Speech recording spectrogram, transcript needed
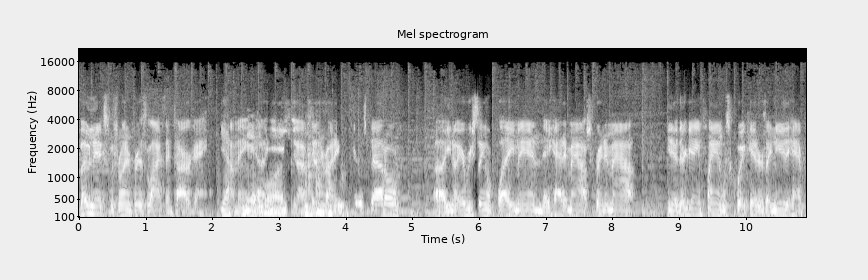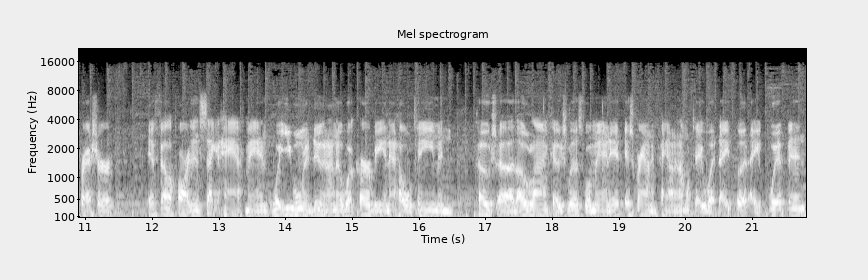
Bo Nix was running for his life the entire game. Yeah, I mean, yeah, uh, you, you know, I'm telling you right, he was settled. Uh, you know, every single play, man, they had him out, sprint him out you know, their game plan was quick hitters. They knew they had pressure. It fell apart. In the second half, man, what you want to do, and I know what Kirby and that whole team and coach, uh, the O line coach Liswell, man, it, it's ground and pound. And I'm gonna tell you what, they put a whipping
